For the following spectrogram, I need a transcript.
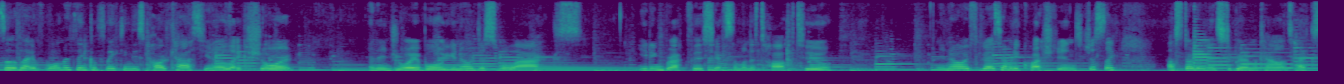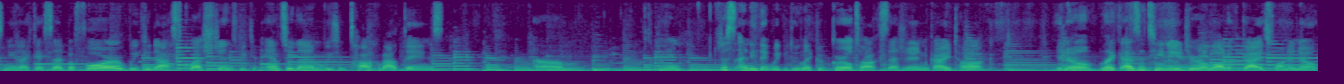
so I want to think of making these podcasts, you know, like short and enjoyable. You know, just relax, eating breakfast. You have someone to talk to. You know, if you guys have any questions, just like I'll start an Instagram account. Text me, like I said before. We could ask questions. We can answer them. We can talk about things. Um, I mean, just anything. We could do like a girl talk session, guy talk. You know, like as a teenager, a lot of guys want to know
